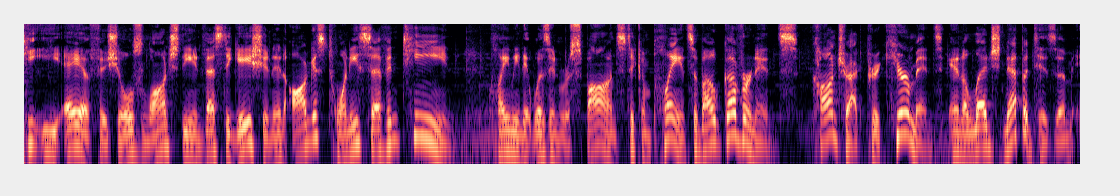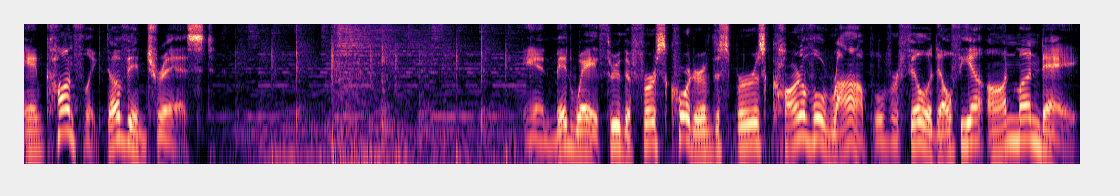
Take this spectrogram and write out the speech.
TEA officials launched the investigation in August 2017, claiming it was in response to complaints about governance, contract procurement, and alleged nepotism and conflict of interest. And midway through the first quarter of the Spurs' carnival romp over Philadelphia on Monday,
